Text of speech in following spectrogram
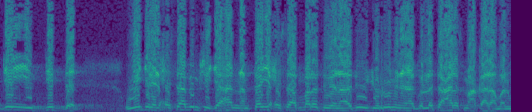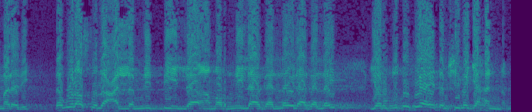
جيد جدا ويجري الحساب يمشي جهنم. تجي حساب مرته يناديه ويجروا من يقول له تعال اسمع كلام المرة دي تقول أصلا لا علمني الدين لا أمرني لا قال لي لا قال لي. يربطوا فيها تمشي بجهنم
